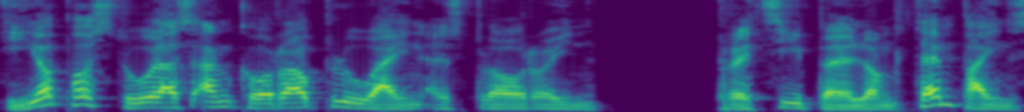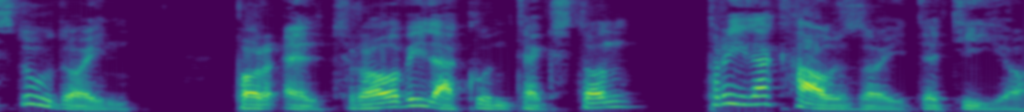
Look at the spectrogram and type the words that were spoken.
tio postulas ancora pluain esploroin, precipe longtempain studoin, por el trovi la contexton pri la causoi de tio.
